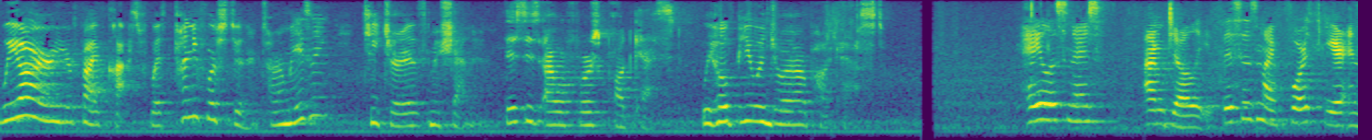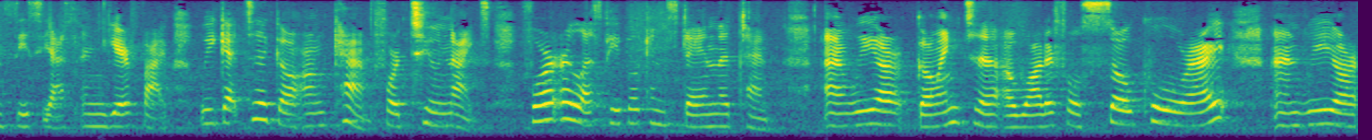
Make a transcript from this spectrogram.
We are year 5 class with 24 students. Our amazing teacher is Miss Shannon. This is our first podcast. We hope you enjoy our podcast. Hey listeners, I'm Jolie. This is my fourth year in CCS in year five. We get to go on camp for two nights. Four or less people can stay in the tent. And we are going to a waterfall. So cool, right? And we are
